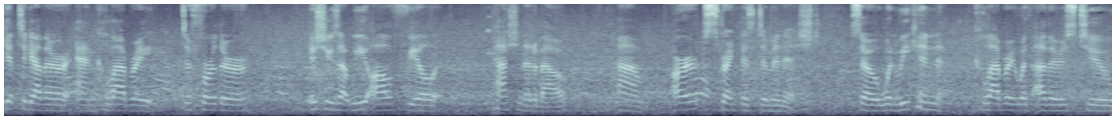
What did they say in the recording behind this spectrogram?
get together and collaborate to further issues that we all feel passionate about, um, our strength is diminished. So when we can collaborate with others to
